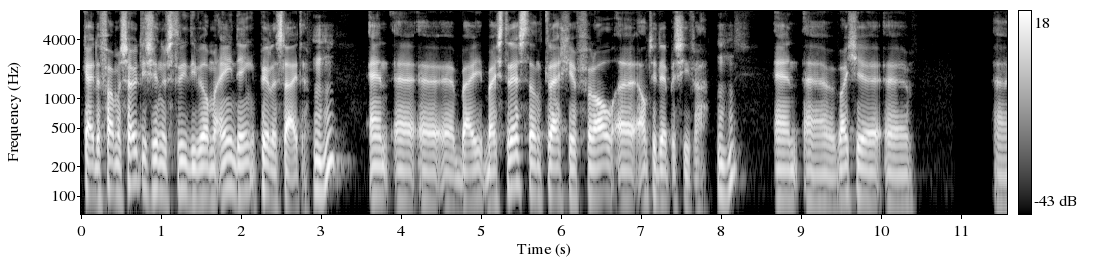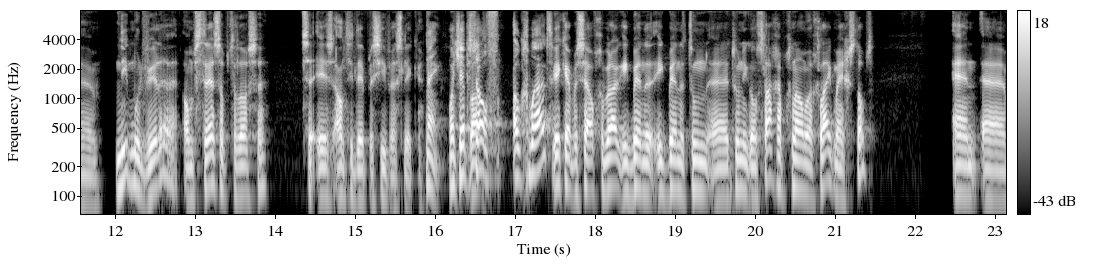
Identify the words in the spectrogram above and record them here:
kijk, de farmaceutische industrie die wil maar één ding, pillen slijten. Mhm, En bij, bij stress dan krijg je vooral antidepressiva. mhm. En wat je eh, niet moet willen om stress op te lossen, ze- is antidepressiva slikken. Nee, want je hebt het zelf ook gebruikt? Ik heb het zelf gebruikt. Ik ben er, ik ben er toen, eh, toen ik ontslag heb genomen gelijk mee gestopt. En eh,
